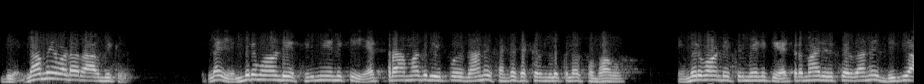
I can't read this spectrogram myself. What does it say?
இது எல்லாமே வளர ஆரம்பிக்குது. எல்லாம் எம்பெருமானுடைய திருமேனிக்கு ஏற்ற மாதிரி இருப்பதுதானே சங்க சக்கரங்களுக்குள்ள சுபாவம். எம்பெருமானுடைய திருமேனிக்கு ஏற்ற மாதிரி இருக்கிறது தானே திவ்ய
